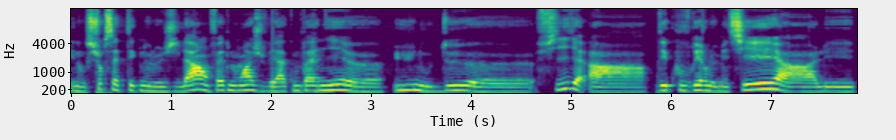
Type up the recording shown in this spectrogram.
Et donc sur cette technologie-là, en fait, moi, je vais accompagner euh, une ou deux euh, filles à découvrir le métier, à les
